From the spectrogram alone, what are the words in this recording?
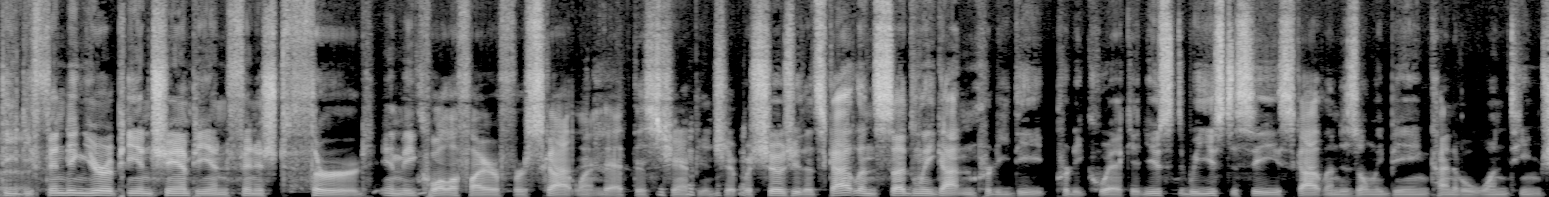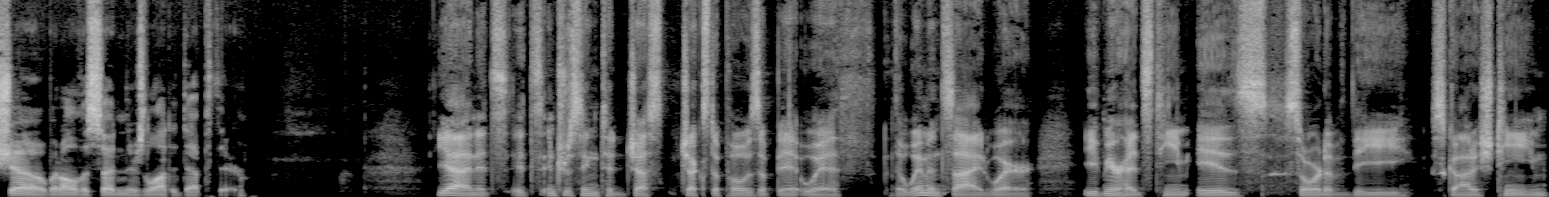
The uh, defending European champion finished third in the qualifier for Scotland at this championship, which shows you that Scotland's suddenly gotten pretty deep pretty quick. It used to, we used to see Scotland as only being kind of a one team show, but all of a sudden there's a lot of depth there. Yeah, and it's it's interesting to just juxtapose a bit with the women's side where Eve Muirhead's team is sort of the Scottish team.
